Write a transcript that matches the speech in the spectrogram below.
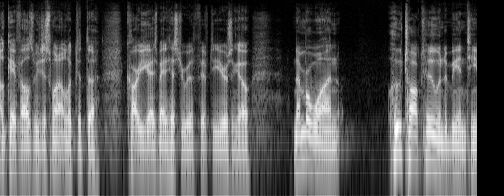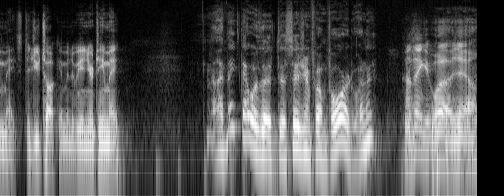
Okay, fellas, we just went out and looked at the car you guys made history with 50 years ago. Number one, who talked who into being teammates? Did you talk him into being your teammate? I think that was a decision from Ford, wasn't it? I think it was, yeah.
